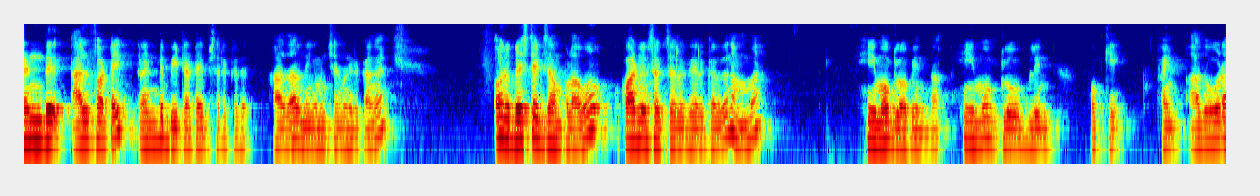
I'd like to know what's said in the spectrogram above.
ரெண்டு ஆல்ஃபா டைப் ரெண்டு பீட்டா டைப்ஸ் இருக்குது. அதான் நீங்கள் மென்ஷன் பண்ணியிருக்காங்க. ஒரு பெஸ்ட் எக்ஸாம்பிளாகவும் குவாடினரி ஸ்ட்ரக்சருக்கு இருக்கிறது நம்ம ஹீமோக்ளோபின் தான். ஹீமோக்ளோபின் ஓகே ஃபைன் அதோட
